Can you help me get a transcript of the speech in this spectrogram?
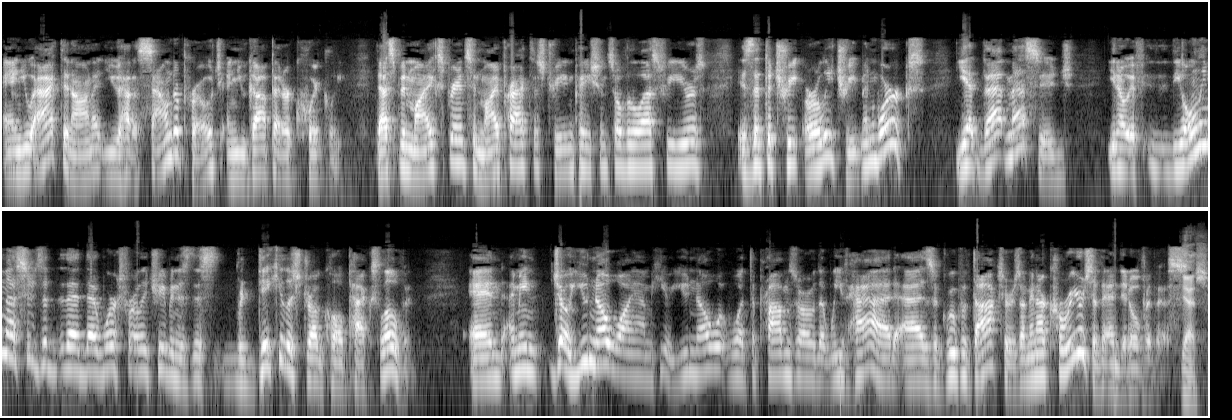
And you acted on it, you had a sound approach and you got better quickly. That's been my experience in my practice treating patients over the last few years is that the treat early treatment works. Yet that message, you know, if the only message that, that, that works for early treatment is this ridiculous drug called Paxlovid. And I mean, Joe, you know why I'm here. You know what, what, the problems are that we've had as a group of doctors. I mean, our careers have ended over this. Yes.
